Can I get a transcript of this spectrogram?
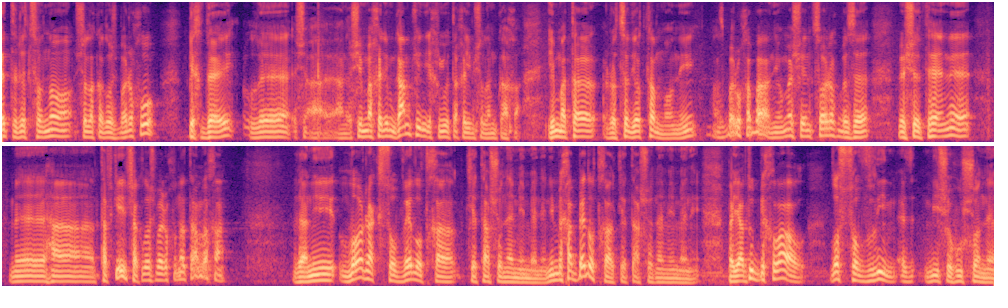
את רצונו של הקדוש ברוך הוא, בכדי שאנשים אחרים גם כן יחיו את החיים שלהם ככה. אם אתה רוצה להיות כמוני, אז ברוך הבא, אני אומר שאין צורך בזה, ושתהנה מהתפקיד שהקדוש ברוך הוא נתן לך. ואני לא רק סובל אותך כי אתה שונה ממני, אני מכבד אותך כי אתה שונה ממני. ביהדות בכלל, לא סובלים את מי שהוא שונה,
